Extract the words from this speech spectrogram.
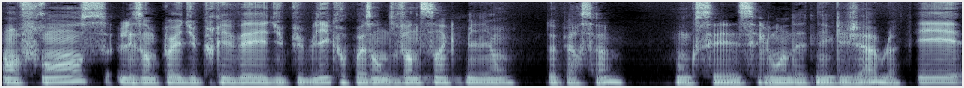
En France, les employés du privé et du public représentent 25 millions de personnes. Donc c'est loin d'être négligeable. Et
